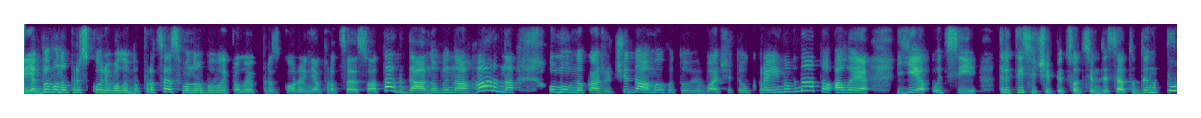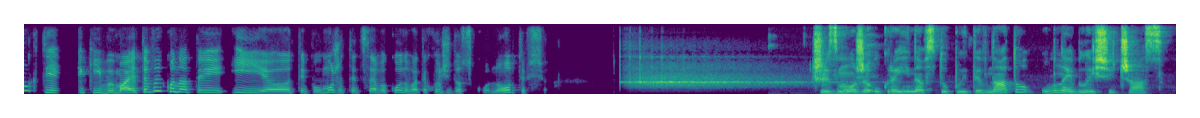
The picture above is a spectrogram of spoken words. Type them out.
Якби воно прискорювало би процес, воно би випало як прискорення процесу. А так, да, новина гарна, умовно кажучи, да, ми готові бачити Україну в НАТО, але є оці 3571 пункт, який ви маєте виконати, і, е, типу, можете це виконувати хоч доскону. От і все. Чи зможе Україна вступити в НАТО у найближчий час?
